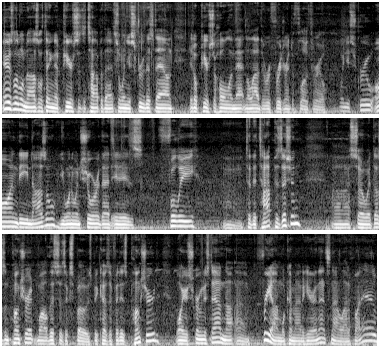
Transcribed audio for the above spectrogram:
There's a little nozzle thing that pierces the top of that. So when you screw this down it'll pierce a hole in that and allow the refrigerant to flow through. When you screw on the nozzle you want to ensure that it is fully to the top position uh, so it doesn't puncture it while this is exposed because if it is punctured while you're screwing this down not, uh, freon will come out of here and that's not a lot of fun. It'll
